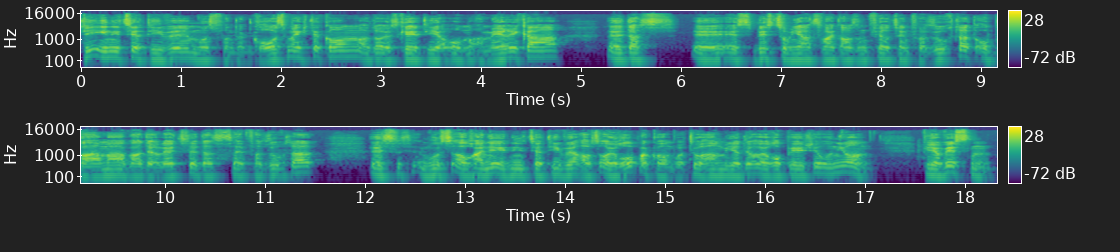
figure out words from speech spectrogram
Die Initiative muss von den Großmächten kommen. Also es geht hier um Amerika, das es bis zum Jahr 2014 versucht hat. Obama war der Letzte, das versucht hat. Es muss auch eine Initiative aus Europa kommen. Wozu haben wir die Europäische Union? Wir wissen,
